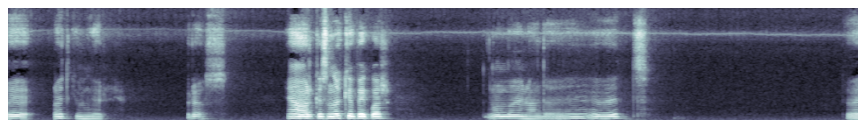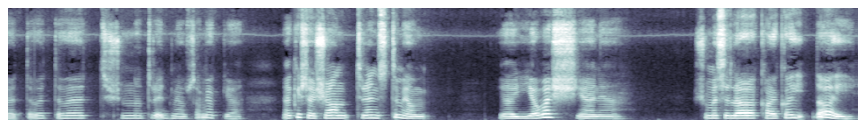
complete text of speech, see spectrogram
Ve right gibi görünüyor. Biraz. Yani arkasında köpek var. Ondan herhalde. Evet. Evet evet evet. Şununla trade mi yapsam yok ya. Arkadaşlar şu an tren istemiyorum. Ya yavaş yani. Şu mesela kaykay daha iyi.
